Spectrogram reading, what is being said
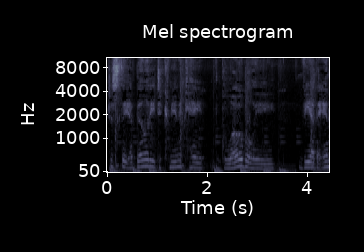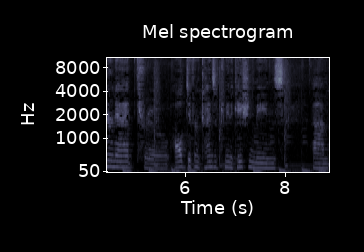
just the ability to communicate globally via the internet through all different kinds of communication means um,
